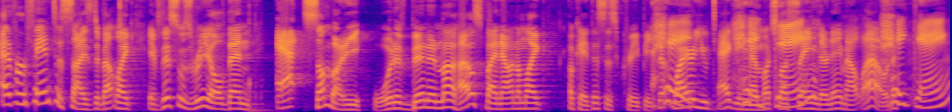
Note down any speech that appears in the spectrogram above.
ever fantasized about. Like, if this was real, then at somebody would have been in my house by now. And I'm like, okay, this is creepy. Hey, Why are you tagging hey, them, much less saying their name out loud? Hey, gang,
